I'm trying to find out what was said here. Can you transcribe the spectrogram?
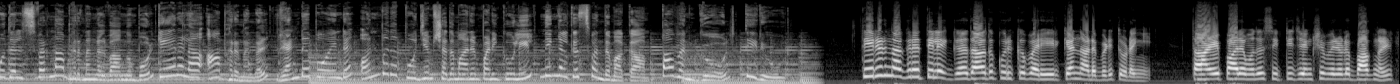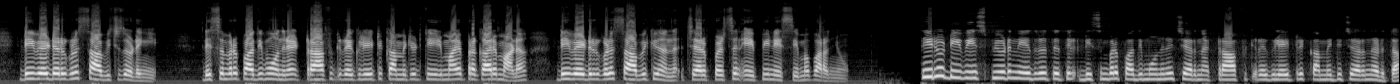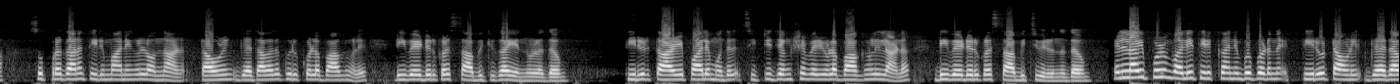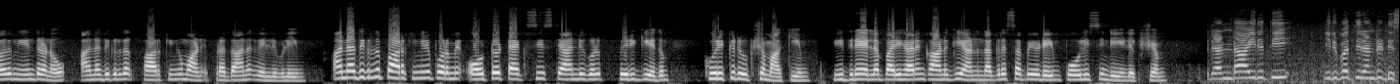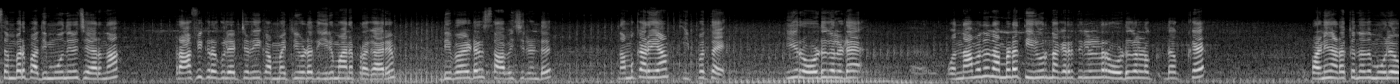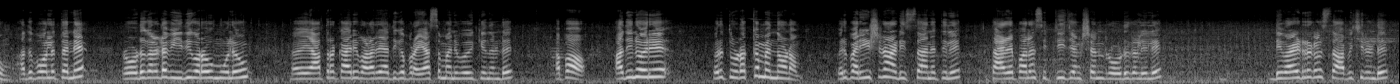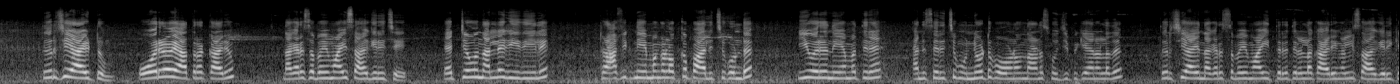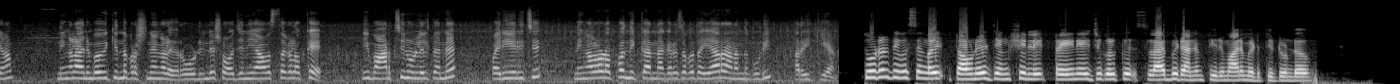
മുതൽ സ്വർണാഭരണങ്ങൾ വാങ്ങുമ്പോൾ കേരള ആഭരണങ്ങൾ രണ്ട് പോയിന്റ് ഒൻപത് പൂജ്യം ശതമാനം പണിക്കൂലിയിൽ നിങ്ങൾക്ക് സ്വന്തമാക്കാം. പവൻ ഗോൾഡ് തിരൂർ. തിരൂർ നഗരത്തിലെ ഗതാഗതക്കുരുക്ക് പരിഹരിക്കാൻ നടപടി തുടങ്ങി. താഴെപ്പാലം മുതൽ സിറ്റി ജംഗ്ഷൻ വരെയുള്ള ഭാഗങ്ങളിൽ ഡിവൈഡറുകൾ സ്ഥാപിച്ചു തുടങ്ങി. ഡിസംബർ പതിമൂന്നിന് ട്രാഫിക് റെഗുലേറ്ററി കമ്മിറ്റിയുടെ തീരുമാനപ്രകാരമാണ് ഡിവൈഡറുകൾ സ്ഥാപിക്കുന്നതെന്ന് ചെയർപേഴ്സൺ എ പി നസീമ പറഞ്ഞു. തിരു ഡിവിഎസ്പിയുടെ നേതൃത്വത്തിൽ ഡിസംബർ പതിമൂന്നിന് ചേർന്ന ട്രാഫിക് റെഗുലേറ്ററി കമ്മിറ്റി ചേർന്നെടുത്ത സുപ്രധാന തീരുമാനങ്ങളിൽ ഒന്നാണ് ടൗണിൽ ഗതാഗതക്കുരുക്കുള്ള ഭാഗങ്ങളിൽ ഡിവൈഡറുകൾ സ്ഥാപിക്കുക എന്നുള്ളത്. തിരൂർ താഴെപ്പാലം മുതൽ സിറ്റി ജംഗ്ഷൻ വരെയുള്ള ഭാഗങ്ങളിലാണ് ഡിവൈഡറുകൾ സ്ഥാപിച്ചു വരുന്നത്. എല്ലായ്പ്പോഴും വലിയ തിരക്ക് അനുഭവപ്പെടുന്ന തിരൂർ ടൗണിൽ ഗതാഗത നിയന്ത്രണവും അനധികൃത പാർക്കിംഗുമാണ് പ്രധാന വെല്ലുവിളിയും അനധികൃത പാർക്കിങ്ങിന് പുറമെ ഓട്ടോ ടാക്സി സ്റ്റാൻഡുകൾ പെരുകിയതും കുരുക്ക് രൂക്ഷമാക്കിയും ഇതിനെല്ലാം പരിഹാരം കാണുകയാണ് നഗരസഭയുടെയും പോലീസിന്റെയും ലക്ഷ്യം. രണ്ടായിരത്തി ഇരുപത്തിരണ്ട് ഡിസംബർ പതിമൂന്നിന് ചേർന്ന ട്രാഫിക് റെഗുലേറ്ററി കമ്മിറ്റിയുടെ തീരുമാനപ്രകാരം ഡിവൈഡർ സ്ഥാപിച്ചിട്ടുണ്ട്. നമുക്കറിയാം ഇപ്പോഴത്തെ ഈ റോഡുകളുടെ ഒന്നാമത് നമ്മുടെ തിരൂർ നഗരത്തിലുള്ള റോഡുകളൊക്കെ പണി നടക്കുന്നത് മൂലവും അതുപോലെ തന്നെ റോഡുകളുടെ വീതി കുറവ് മൂലവും യാത്രക്കാർ വളരെയധികം പ്രയാസം അനുഭവിക്കുന്നുണ്ട്. അപ്പോൾ അതിനൊരു ഒരു തുടക്കം എന്നോണം ഒരു പരീക്ഷണ അടിസ്ഥാനത്തിൽ താഴെപ്പാലം സിറ്റി ജംഗ്ഷൻ റോഡുകളിൽ ഡിവൈഡറുകൾ സ്ഥാപിച്ചിട്ടുണ്ട്. തീർച്ചയായിട്ടും ഓരോ യാത്രക്കാരും നഗരസഭയുമായി സഹകരിച്ച് ഏറ്റവും നല്ല രീതിയിൽ ട്രാഫിക് നിയമങ്ങളൊക്കെ പാലിച്ചുകൊണ്ട് ഈ ഒരു നിയമത്തിനെ അനുസരിച്ച് മുന്നോട്ട് പോകണമെന്നാണ് സൂചിപ്പിക്കാനുള്ളത്. തീർച്ചയായും നഗരസഭയുമായി ഇത്തരത്തിലുള്ള കാര്യങ്ങളിൽ സഹകരിക്കണം. നിങ്ങൾ അനുഭവിക്കുന്ന പ്രശ്നങ്ങൾ റോഡിന്റെ ശോചനീയാവസ്ഥകളൊക്കെ ഈ മാർച്ചിനുള്ളിൽ തന്നെ പരിഹരിച്ച് നിങ്ങളോടൊപ്പം നിൽക്കാൻ നഗരസഭ തയ്യാറാണെന്ന് കൂടി അറിയിക്കുകയാണ്. തുടർ ദിവസങ്ങളിൽ ടൗണിൽ ജംഗ്ഷനിലെ ഡ്രെയിനേജുകൾക്ക് സ്ലാബ് ഇടാനും തീരുമാനമെടുത്തിട്ടുണ്ട്.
